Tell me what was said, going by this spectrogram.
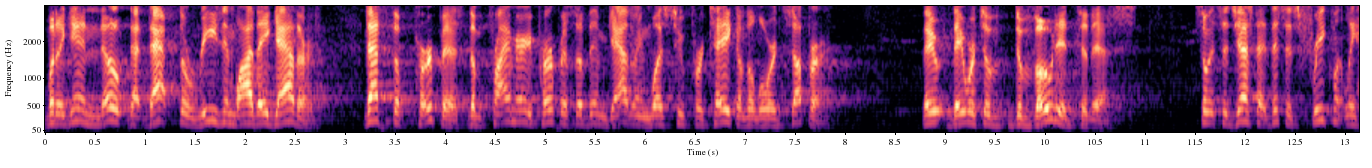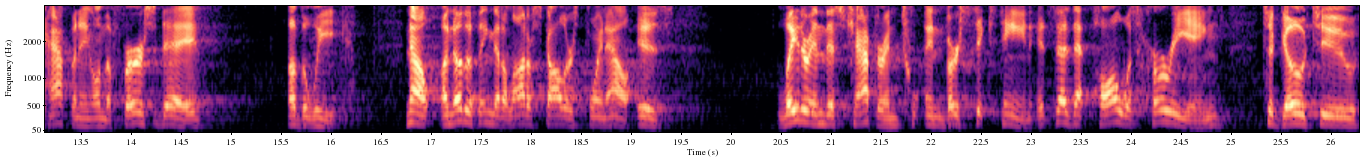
But again, note that that's the reason why they gathered. That's the purpose. The primary purpose of them gathering was to partake of the Lord's Supper. They, they were to, devoted to this. So it suggests that this is frequently happening on the first day of the week. Now, another thing that a lot of scholars point out is later in this chapter, in, in verse 16, it says that Paul was hurrying to go to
